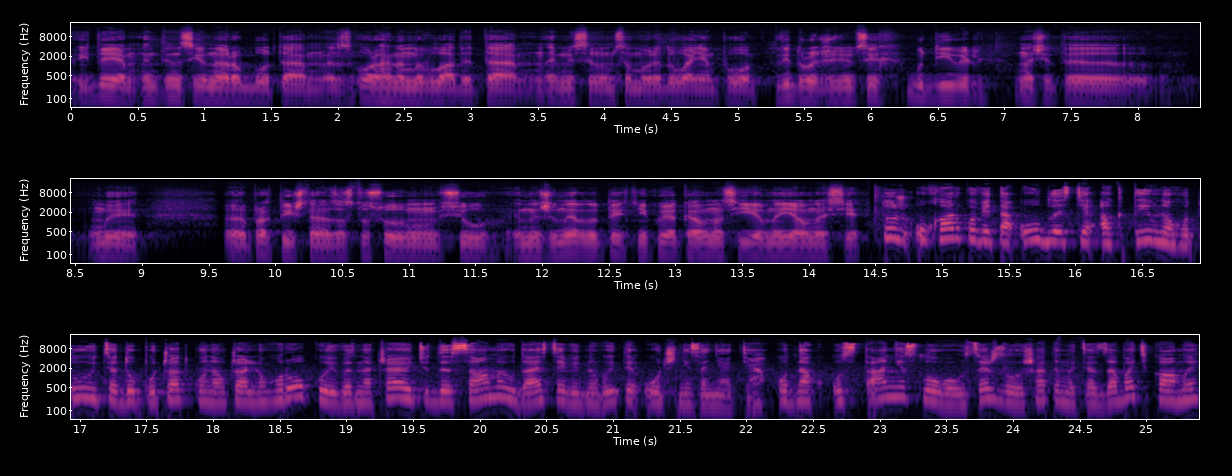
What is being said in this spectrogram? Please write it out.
йде інтенсивна робота з органами влади та місцевим самоврядуванням по відродженню цих будівель. Значить, е, ми практично застосовуємо всю інженерну техніку, яка у нас є в наявності. Тож у Харкові та області активно готуються до початку навчального року і визначають, де саме вдасться відновити очні заняття. Однак останнє слово усе ж залишатиметься за батьками,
